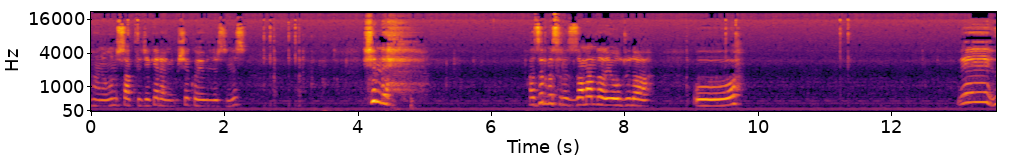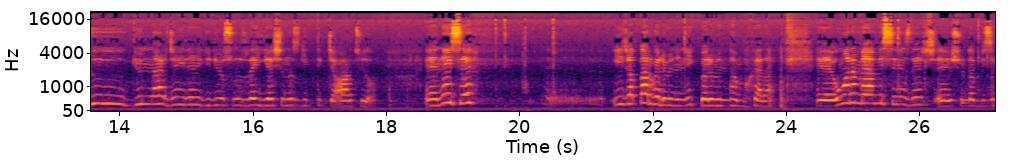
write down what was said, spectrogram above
hani onu saklayacak herhangi bir şey koyabilirsiniz. Şimdi hazır mısınız zamanda yolculuğa? Oh. Ve hı, günlerce ileri gidiyorsunuz ve yaşınız gittikçe artıyor. E, neyse. E, icatlar bölümünün ilk bölümünden bu kadar. Ee, umarım beğenmişsinizdir. Ee, şurada bizim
